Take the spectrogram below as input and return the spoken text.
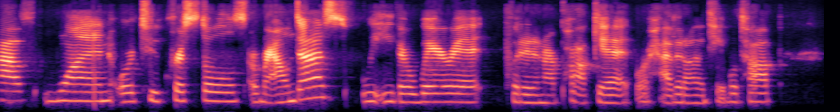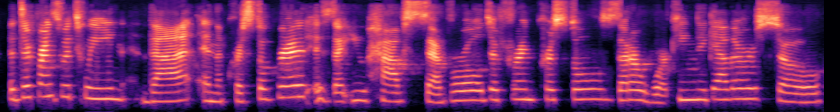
have one or two crystals around us. We either wear it, put it in our pocket, or have it on a tabletop. The difference between that and the crystal grid is that you have several different crystals that are working together. So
